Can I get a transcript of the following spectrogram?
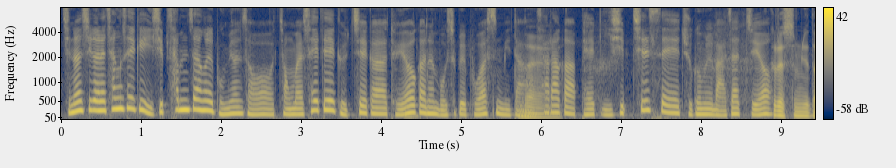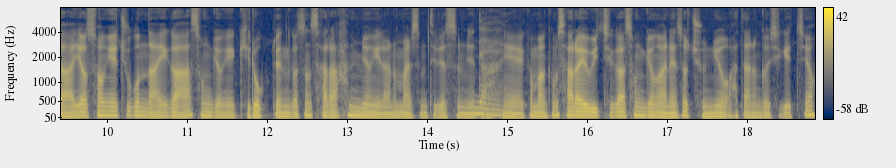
지난 시간에 창세기 23장을 보면서 정말 세대 교체가 되어가는 모습을 보았습니다. 네. 사라가 127세의 죽음을 맞았지요. 그렇습니다. 여성의 죽은 나이가 성경에 기록된 것은 사라 한 명이라는 말씀 드렸습니다. 네. 예, 그만큼 사라의 위치가 성경 안에서 중요하다는 것이겠죠.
